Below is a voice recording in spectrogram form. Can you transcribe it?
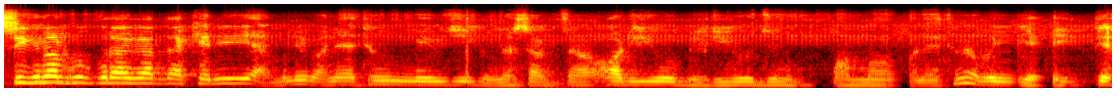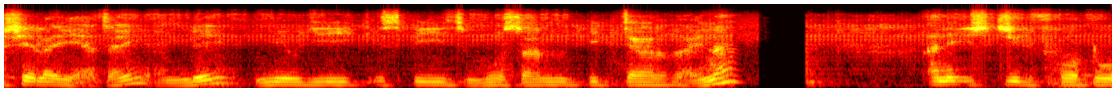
सिग्नलको कुरा गर्दाखेरि हामीले भनेको थियौँ म्युजिक हुनसक्छ अडियो भिडियो जुन फर्ममा भनेको थियौँ अब त्यसैलाई यहाँ चाहिँ हामीले म्युजिक स्पिच मोसन पिक्चर होइन अनि स्टिल फोटो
